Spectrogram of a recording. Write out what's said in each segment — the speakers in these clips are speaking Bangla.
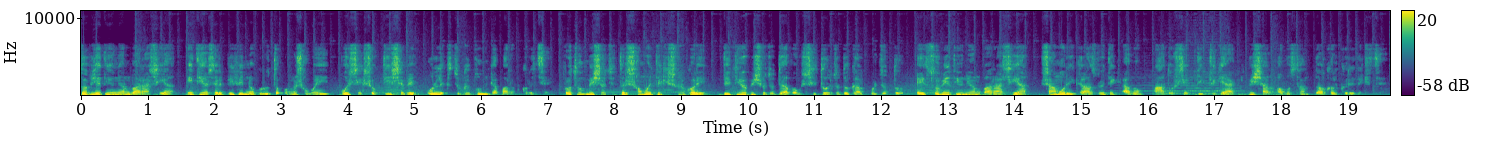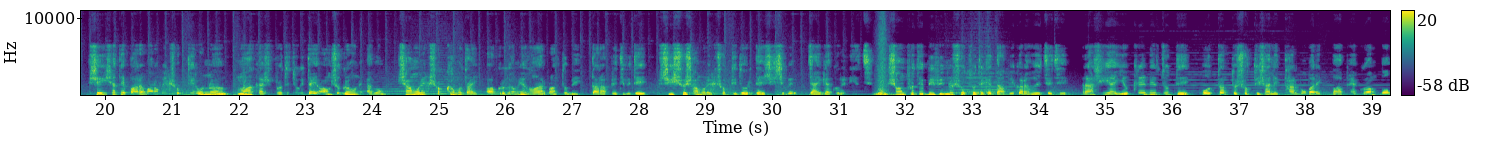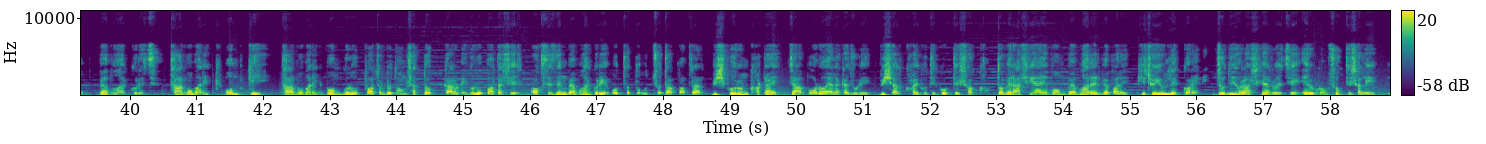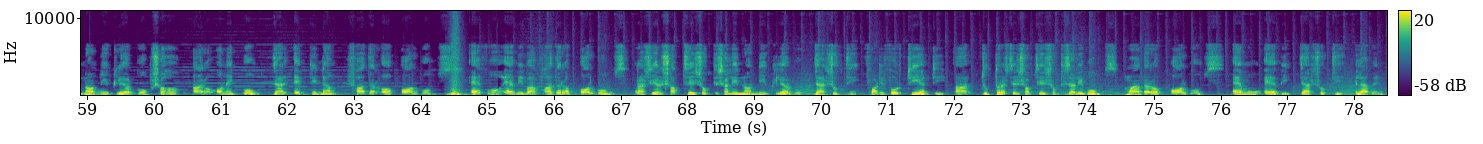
সোভিয়েত ইউনিয়ন বা রাশিয়া ইতিহাসের বিভিন্ন গুরুত্বপূর্ণ সময়ে বৈশ্বিক শক্তি হিসেবে উল্লেখযোগ্য ভূমিকা পালন করেছে। প্রথম বিশ্বযুদ্ধের সময় থেকে শুরু করে দ্বিতীয় বিশ্বযুদ্ধ এবং শীতল যুদ্ধকাল পর্যন্ত এই সোভিয়েত ইউনিয়ন বা রাশিয়া সামরিক, রাজনৈতিক এবং আদর্শিক দিক থেকে এক বিশাল অবস্থান দখল করে রেখেছে। সেই সাথে পারমাণবিক শক্তির উন্নয়ন, মহাকাশ প্রতিযোগিতায় অংশগ্রহণ এবং সামরিক সক্ষমতায় অগ্রগামী হওয়ার মাধ্যমে তারা পৃথিবীতে শীর্ষ সামরিক শক্তিধর দেশ হিসেবে জায়গা করে নিয়েছে। সম্প্রতি বিভিন্ন সূত্র থেকে দাবি করা হয়েছে যে, রাশিয়া ইউক্রেনের যুদ্ধে অত্যন্ত শক্তিশালী থার্মোবারিক বা ভ্যাকুয়াম বোম ব্যবহার করেছে। থার্মোবারিক বোম কি? থার্মোবারিক বোমগুলো প্রচণ্ড ধ্বংসাত্মক, কারণ এগুলো বাতাসের অক্সিজেন ব্যবহার করে অত্যন্ত উচ্চ তাপমাত্রার বিস্ফোরণ ঘটায়, যা বড় এলাকা জুড়ে বিশাল ক্ষয়ক্ষতি করতে সক্ষম। তবে রাশিয়া এই বোম ব্যবহারের ব্যাপারে কিছুই উল্লেখ করেনি। যদিও রাশিয়ার রয়েছে এরকম শক্তিশালী নন নিউক্লিয়ার বোম সহ আরও অনেক বোম, যার একটি নাম father of all bombs FOAB বা ফাদার অফ অল বোমস রাশিয়ার সবচেয়ে শক্তিশালী নন নিউক্লিয়ার বোম, যার শক্তি ফর্টি ফোর টিএনটি আর যুক্তরাষ্ট্রের সবচেয়ে শক্তিশালী bombs mother of all bombs MOAB যার শক্তি ইলেভেন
